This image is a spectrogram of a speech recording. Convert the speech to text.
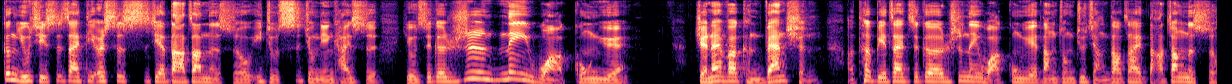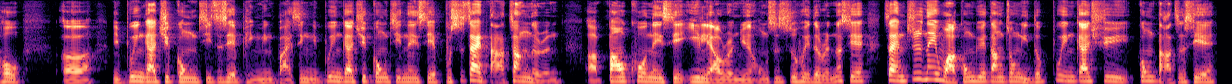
更尤其是在第二次世界大战的时候，一九四九年开始有这个日内瓦公约 （Geneva Convention） 啊、特别在这个日内瓦公约当中就讲到，在打仗的时候。呃，你不应该去攻击这些平民百姓，你不应该去攻击那些不是在打仗的人啊、包括那些医疗人员、红十字会的人，那些在日内瓦公约当中，你都不应该去攻打这些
